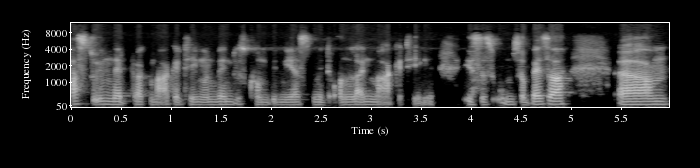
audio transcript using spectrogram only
hast du im Network Marketing und wenn du's kombinierst mit Online-Marketing, ist es umso besser. Ähm,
